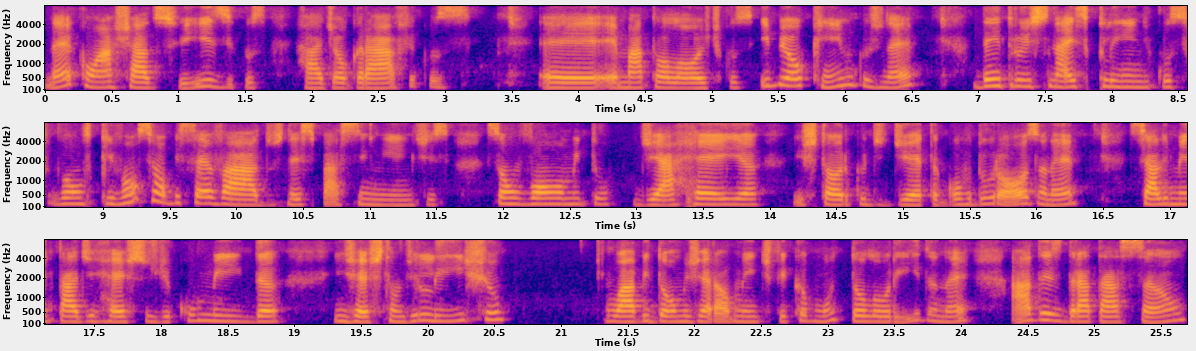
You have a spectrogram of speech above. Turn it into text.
né, com achados físicos, radiográficos, é, hematológicos e bioquímicos, né? Dentre os sinais clínicos vão, que vão ser observados nesses pacientes são vômito, diarreia, histórico de dieta gordurosa, né? Se alimentar de restos de comida, ingestão de lixo. O abdômen geralmente fica muito dolorido, né? A desidratação,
